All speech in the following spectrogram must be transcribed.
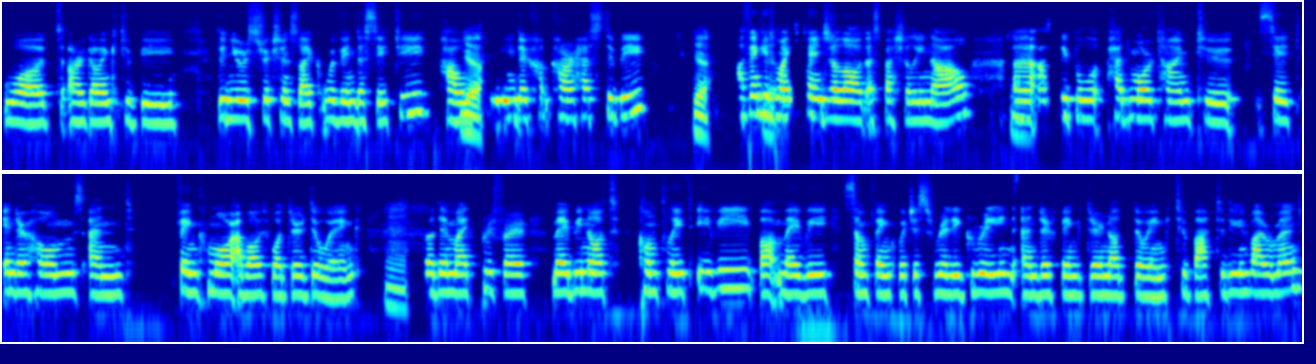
what are going to be the new restrictions like within the city, how yeah. clean the car has to be. Yeah. I think it yeah. might change a lot, especially now, uh, mm. as people had more time to sit in their homes and think more about what they're doing. Mm. So they might prefer maybe not complete EV, but maybe something which is really green and they think they're not doing too bad to the environment,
